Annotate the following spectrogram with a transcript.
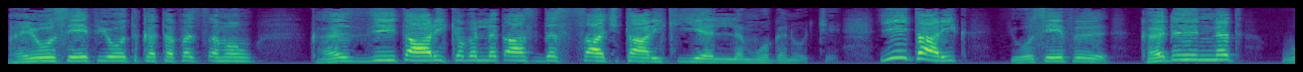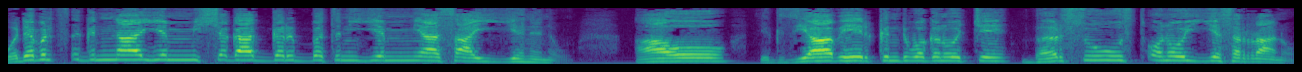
በዮሴፍ ሕይወት ከተፈጸመው ከዚህ ታሪክ የበለጠ አስደሳች ታሪክ የለም ወገኖቼ። ይህ ታሪክ ዮሴፍ ከድህነት ወደ ብልጽግና የሚሸጋገርበትን የሚያሳየን ነው። አዎ የእግዚአብሔር ክንድ ወገኖቼ በእርሱ ውስጥ ሆኖ እየሠራ ነው።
